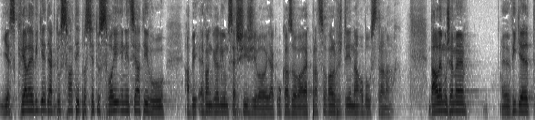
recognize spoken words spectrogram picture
je skvělé vidět, jak Duch Svatý prostě tu svoji iniciativu, aby evangelium se šířilo, jak ukazoval, jak pracoval vždy na obou stranách. Dále můžeme eh, vidět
